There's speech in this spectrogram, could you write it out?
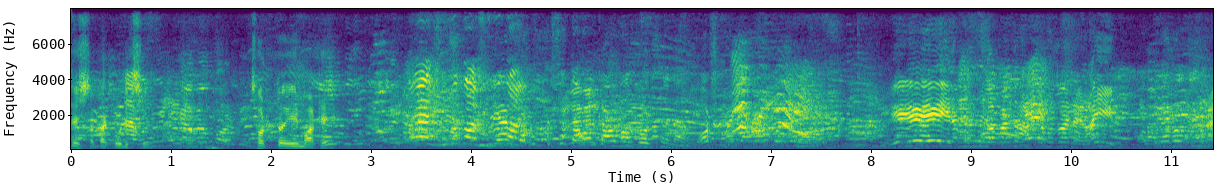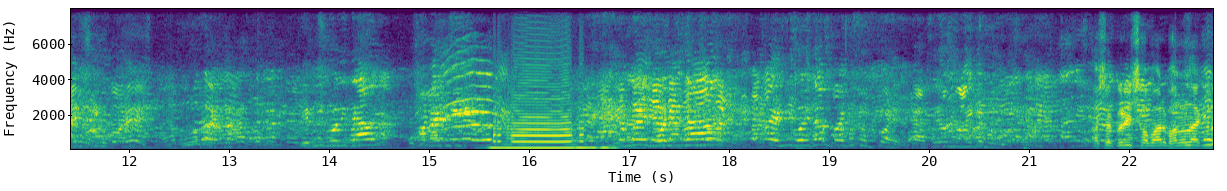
চেষ্টাটা করছি ছোট্ট এই মাঠে। এমনি বলি দাও সবাই এমনি বলি দাও এমনি বলি দাও সবাই চুপ করে। হ্যাঁ সেরকম মাইকে বলি। আশা করি সবার ভালো লাগল।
